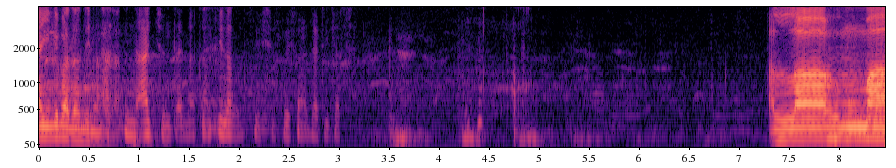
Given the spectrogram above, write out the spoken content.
আইলি বাধা দিন না আচ্ছা তাই না কি লাগে পয়সা আচ্ছা ঠিক আছে আল্লাহুম্মা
